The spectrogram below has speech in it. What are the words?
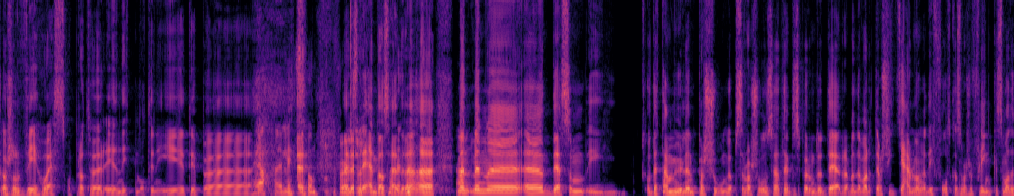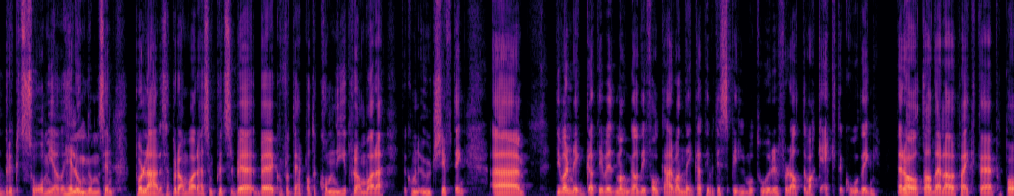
Det var sånn VHS-operatør i 1989-type Ja, litt sånn følelse. eller, enda seinere. Men, men, men uh, det som og dette er mulig en personlig observasjon, så jeg tenkte å spørre om du deler det. Men det var, det var så jævlig mange av de folka som var så flinke, som hadde brukt så mye av hele ungdommen sin på å lære seg programvare, som plutselig ble, ble konfrontert med at det kom ny programvare. Det kom en utskifting. Uh, de var negative, Mange av de folka her var negative til spillmotorer, for det var ikke ekte koding. Dere har jo tatt del av det på, ekte, på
